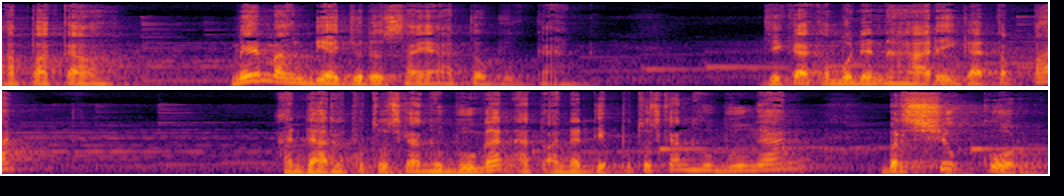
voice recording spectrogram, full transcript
Apakah memang dia jodoh saya atau bukan? Jika kemudian hari gak tepat, Anda harus putuskan hubungan atau Anda diputuskan hubungan, bersyukur,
